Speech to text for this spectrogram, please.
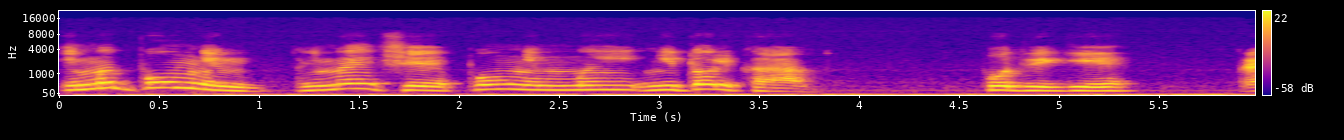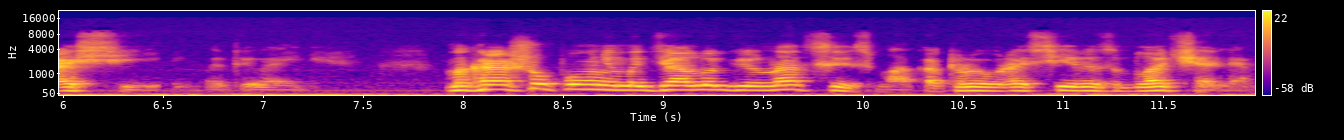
И мы помним, понимаете, помним мы не только подвиги России в этой войне. Мы хорошо помним идеологию нацизма, которую в России разоблачали.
